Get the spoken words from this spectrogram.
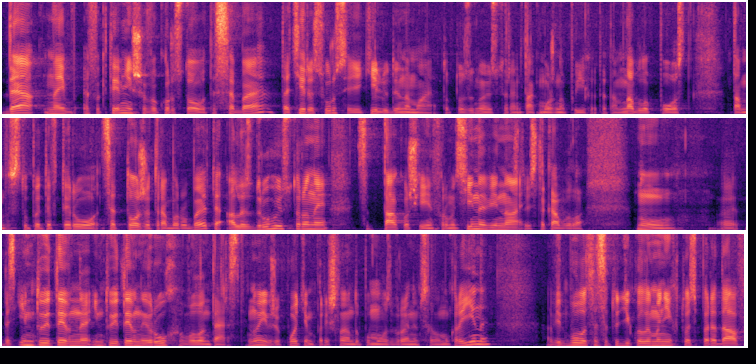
Де найефективніше використовувати себе та ті ресурси, які людина має. Тобто, з одної сторони, так можна поїхати там на блокпост, там вступити в ТРО. Це теж треба робити. Але з другої сторони, це також є інформаційна війна. Тобто така була ну е, десь інтуїтивне, інтуїтивний рух в волонтерстві. Ну і вже потім перейшли на допомогу Збройним силам України. Відбулося це тоді, коли мені хтось передав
